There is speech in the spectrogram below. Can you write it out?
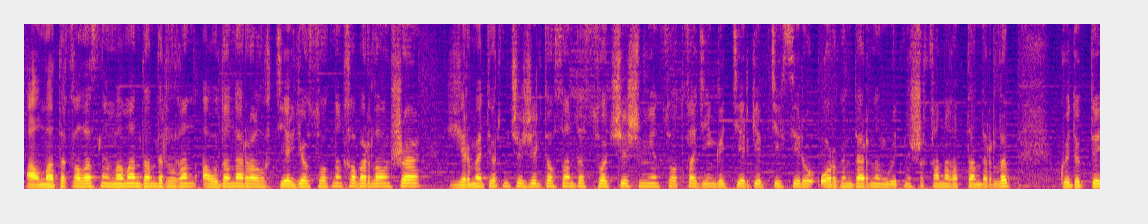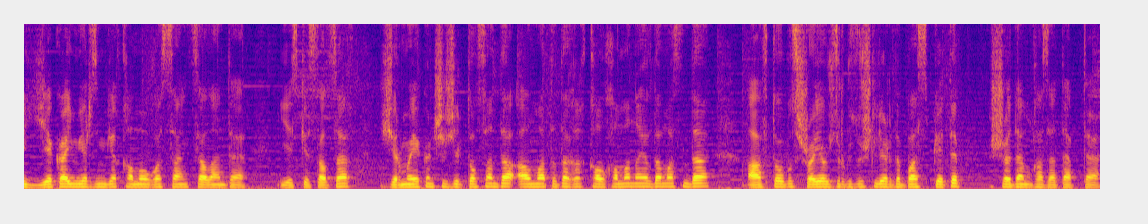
Алматы қаласының мамандандырылған ауданаралық тергеу сотының хабарлауынша 24 желтоқсанда сот шешімімен сотқа дейінгі тергеп тексеру органдарының өтініші қанағаттандырылып күдікті екі ай мерзімге қамауға санкцияланды. Еске салсақ 22 желтоқсанда алматыдағы қалқаман аялдамасында автобус жаяу жүргізушілерді басып кетіп үш адам қаза тапты.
